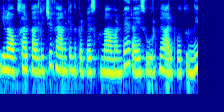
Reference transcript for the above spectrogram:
ఇలా ఒకసారి కదిలిచ్చి ఫ్యాన్ కింద పెట్టేసుకున్నామంటే రైస్ ఊరికనే ఆరిపోతుంది.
